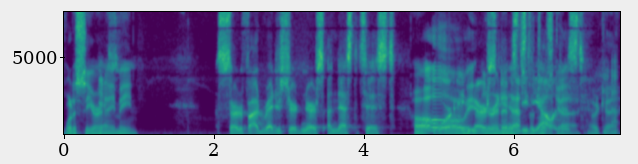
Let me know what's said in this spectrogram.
What does CRNA Hmm. Yes. mean? Certified registered nurse anesthetist Oh, or a oh, nurse you're an anesthesiologist. guy. Okay.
